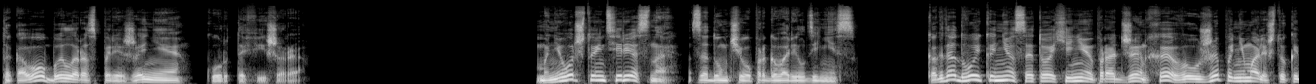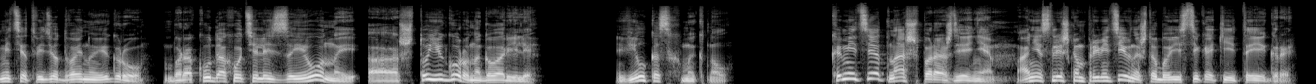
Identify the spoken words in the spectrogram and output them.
Таково было распоряжение Курта Фишера. «Мне вот что интересно», – задумчиво проговорил Денис. «Когда Двойка нес эту ахинею про Джен Хэ, вы уже понимали, что комитет ведет двойную игру. Барракуда охотились за Ионой, а что Егору наговорили?» Вилкас хмыкнул. «Комитет – наше порождение. Они слишком примитивны, чтобы вести какие-то игры.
